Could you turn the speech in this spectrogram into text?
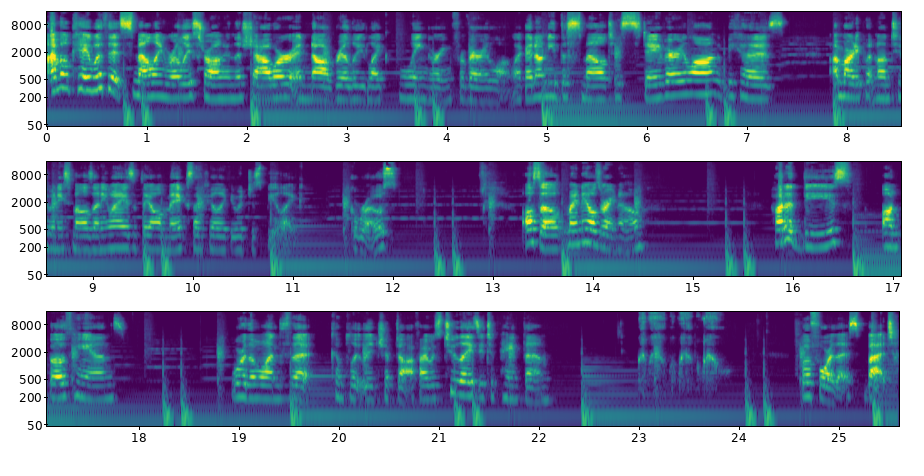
I'm okay with it smelling really strong in the shower and not really like lingering for very long. Like I don't need the smell to stay very long because I'm already putting on too many smells anyways. If they all mix, I feel like it would just be like gross. Also, my nails right now. Did these on both hands were the ones that completely chipped off? I was too lazy to paint them before this, but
